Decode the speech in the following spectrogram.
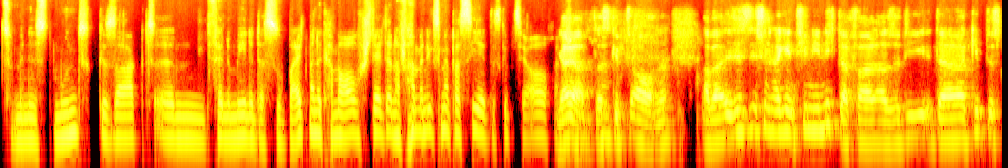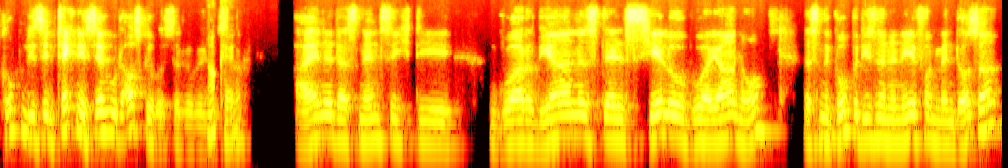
zumindest Mund gesagt, ähm, Phänomene, dass sobald man eine Kamera aufstellt, dann auf einmal nichts mehr passiert. Das gibt es ja auch. Ja, ja, das ne? gibt es auch. Ne? Aber es ist in Argentinien nicht der Fall. Also die, da gibt es Gruppen, die sind technisch sehr gut ausgerüstet übrigens. Okay. Ne? Eine, das nennt sich die Guardianes del Cielo Guayano. Das ist eine Gruppe, die ist in der Nähe von Mendoza.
